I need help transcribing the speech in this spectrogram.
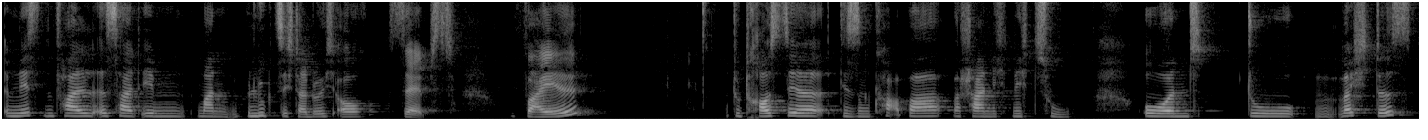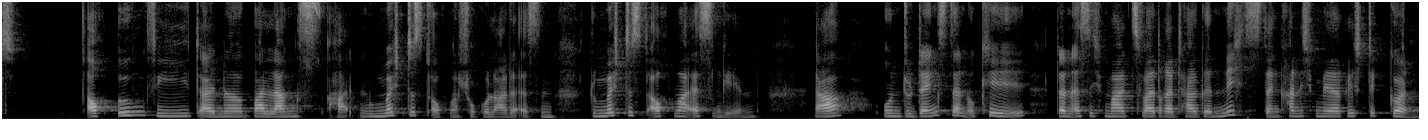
im nächsten Fall ist halt eben, man belügt sich dadurch auch selbst, weil du traust dir diesen Körper wahrscheinlich nicht zu. Und du möchtest auch irgendwie deine Balance halten. Du möchtest auch mal Schokolade essen. Du möchtest auch mal essen gehen. Ja, und du denkst dann, okay, dann esse ich mal zwei, drei Tage nichts, dann kann ich mir richtig gönnen.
